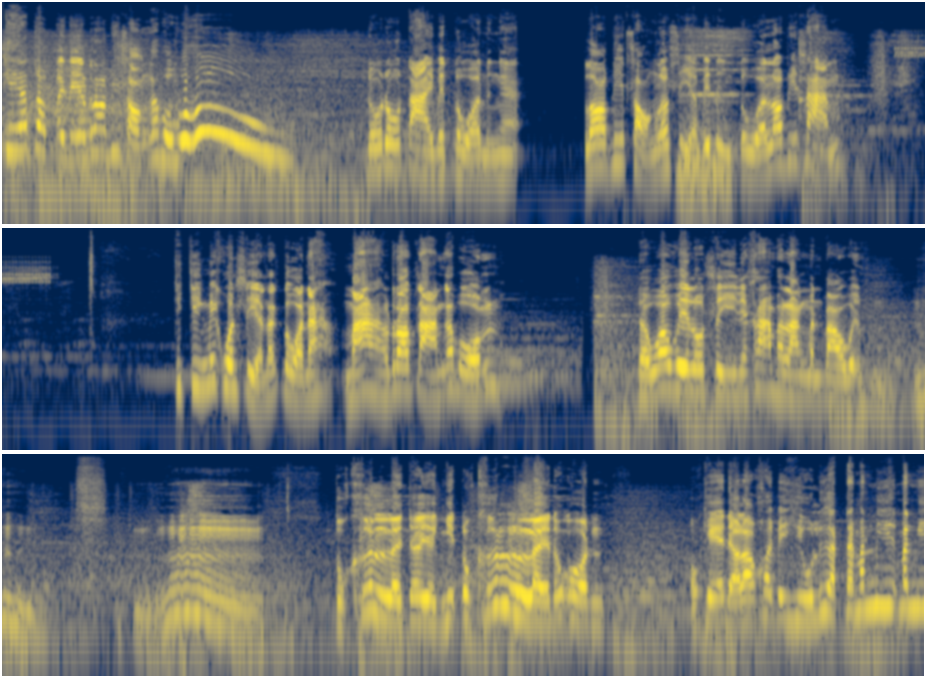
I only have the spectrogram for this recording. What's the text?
เคจบไปในรอบที่สองครับผมโดโดตายไปตัวหนึ่งฮะ รอบที่สองเราเสียไปหนึ่งตัว รอบที่สามจริงๆ ไม่ควรเสียสักตัวนะ มารอบสามครับผม แต่ว่าเวโรซีเนี่ยค่าพลังมันเบาไปตุกขึ้นเลยเจออย่างงี้ตุกขึ้นเลยทุกคน โอเค เดี๋ยวเราค่อยไปฮิวเลือด แต่มันมีมันมี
